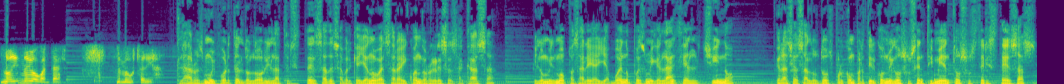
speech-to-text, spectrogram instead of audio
no, no iba a aguantar, no me gustaría. Claro, es muy fuerte el dolor y la tristeza de saber que ella no va a estar ahí cuando regreses a casa. Y lo mismo pasaría a ella. Bueno, pues Miguel Ángel, Chino, gracias a los dos por compartir conmigo sus sentimientos, sus tristezas,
